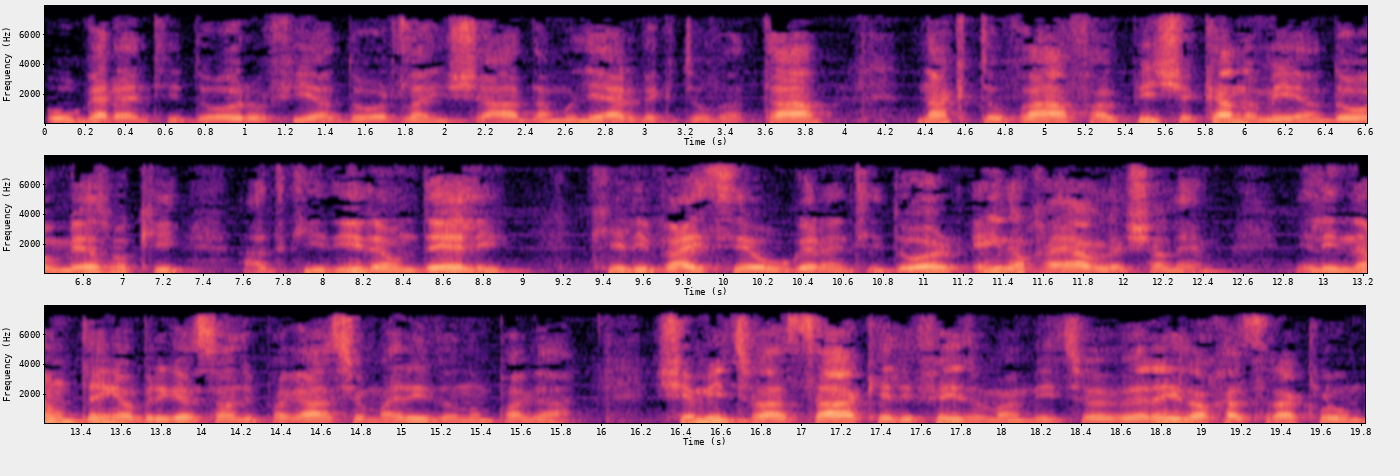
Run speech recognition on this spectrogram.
o garantidor, o fiador, laixá, da mulher, Bektuvatá, Naktuvá, Falpiche, Kanomeador, mesmo que adquiriram dele que ele vai ser o garantidor, Einochayav Leshalem. Ele não tem a obrigação de pagar se o marido não pagar. Shemitzvah que ele fez uma mitzvah, Verei lo klum,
